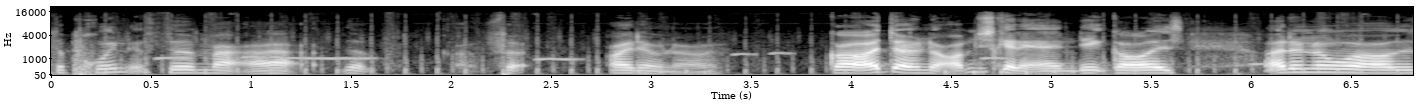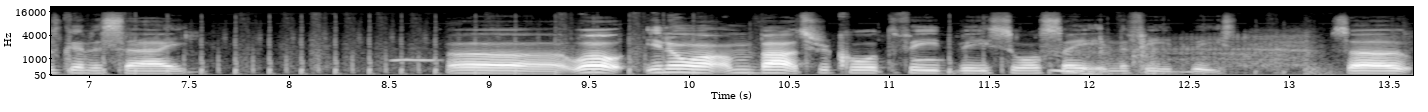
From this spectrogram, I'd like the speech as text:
the point of the matter, the, for, I don't know. God, I don't know. I'm just gonna end it, guys. I don't know what I was gonna say. Uh, well, you know what? I'm about to record the feed beast, so I'll say it in the feed beast. So,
